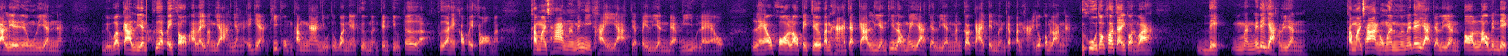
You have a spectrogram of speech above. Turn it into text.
การเรียนในโรงเรียนน่ะหรือว่าการเรียนเพื่อไปสอบอะไรบางอย่างอย่างไอเนี้ยที่ผมทำงานอยู่ทุกวันนี้คือเหมือนเป็นติวเตอร์อะเพื่อให้เขาไปสอบอะ ธรรมชาติมันไม่มีใครอยากจะไปเรียนแบบนี้อยู่แล้ว แล้วพอเราไปเจอปัญหาจากการเรียนที่เราไม่อยากจะเรียน มันก็กลายเป็นเหมือนกับปัญหายกกำลังอะครูต้องเข้าใจก่อนว่า เด็กมันไม่ได้อยากเรียน ธรรมชาติของมันมันไม่ได้อยากจะเรียน ตอนเราเป็นเด็ก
